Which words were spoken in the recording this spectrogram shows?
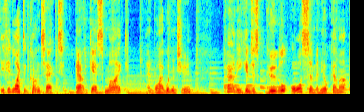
If you'd like to contact our guest Mike, and why wouldn't you? Apparently, you can just Google awesome and he'll come up.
